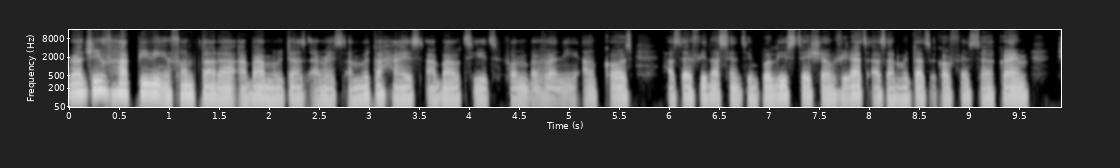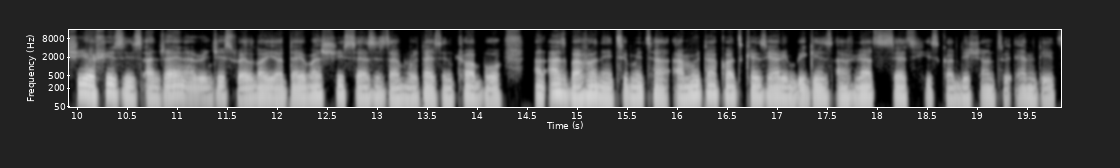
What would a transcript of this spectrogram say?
Rajiv happily informed Tara about Amrita's arrest. Amrita hides about it from Bhavani and calls herself innocent in police station. Virat asks Amrita to confess her crime. She refuses and Jayan arranges for a lawyer. She says that Amrita is in trouble and asks Bhavani to meet her. Amrita court case hearing begins and Virat sets his condition to end it.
